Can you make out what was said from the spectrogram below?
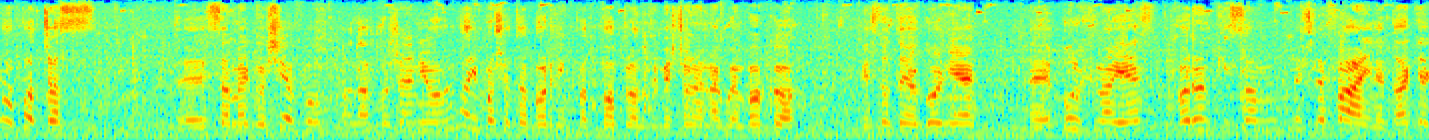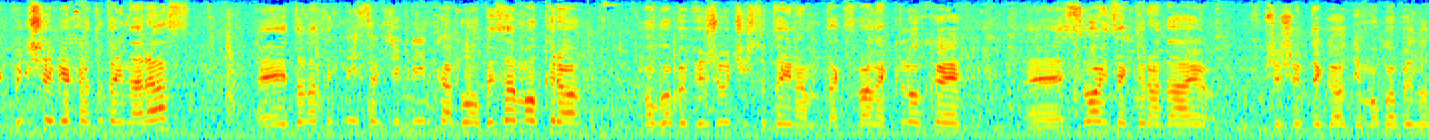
no, podczas e, samego siewu o nawożeniu. No i poszedł obornik pod poplon wymieszczony na głęboko, więc tutaj ogólnie pulchno jest. Warunki są myślę fajne, tak? Jakby dzisiaj wjechał tutaj na raz, to na tych miejscach, gdzie glinka byłoby za mokro, mogłoby wyrzucić tutaj nam tak zwane kluchy. Słońce, które daje w przyszłym tygodniu mogłoby no-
